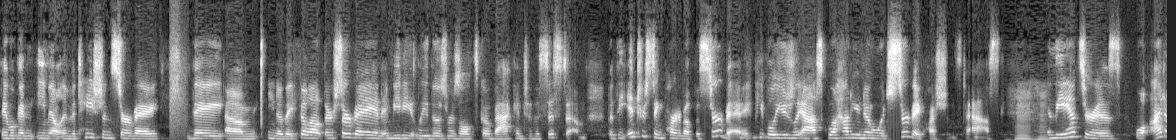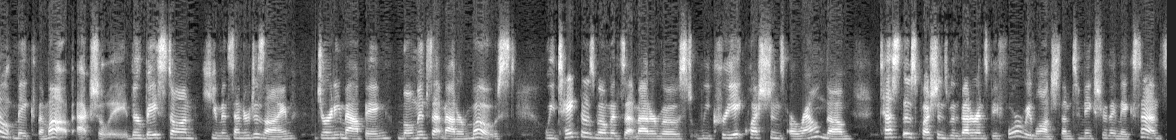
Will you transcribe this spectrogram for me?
they will get an email invitation survey. They um, you know they fill out their survey, and immediately those results go back into the system. But the interesting part about the survey, people usually ask, well, how do you know which survey questions to ask? Mm-hmm. And the answer is, well, I don't make them up, actually. They're based on human centered design, journey mapping, moments that matter most. We take those moments that matter most, we create questions around them, test those questions with veterans before we launch them to make sure they make sense,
